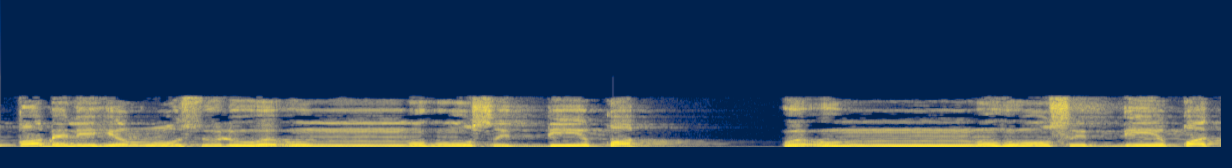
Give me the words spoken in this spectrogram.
قبله الرسل وامه صديقه وامه صديقه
